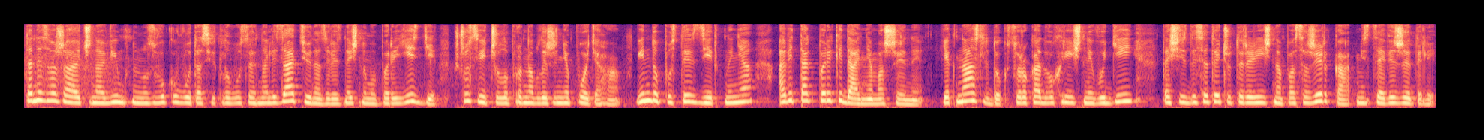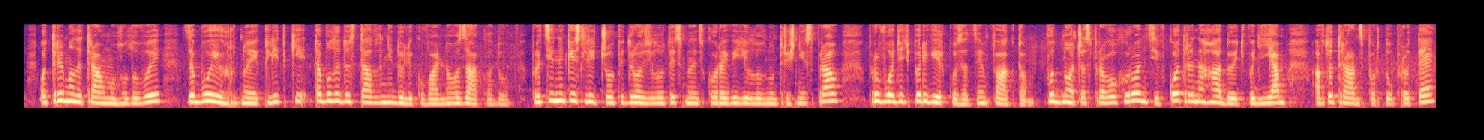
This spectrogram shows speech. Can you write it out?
та незважаючи на вімкнену звукову та світлову сигналізацію на залізничному переїзді, що свідчило про наближення потяга, він допустив зіткнення, а відтак перекидання машини. Як наслідок, 42-річний водій та 64-річна пасажирка, місцеві жителі, отримали травму голови, забої грудної клітки та були доставлені до лікувального закладу. Працівники слідчого підрозділу Тисменницького райвідділу внутрішніх справ проводять перевірку за цим фактом. Водночас правоохоронці вкотре нагадують водіям автотранспорту про те,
